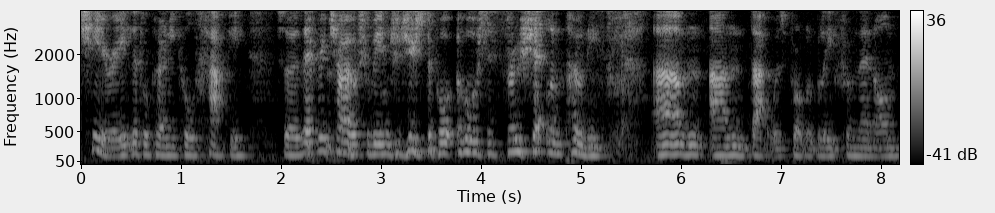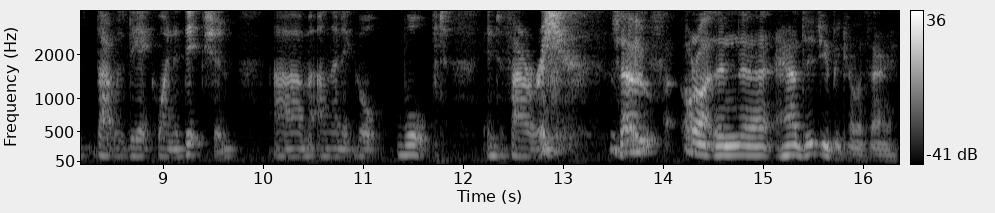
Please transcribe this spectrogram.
cheery little pony called Happy. So as every child should be introduced to horses through Shetland ponies, um, and that was probably from then on that was the equine addiction, um, and then it got warped into farriery. So, all right then, uh, how did you become a farrier?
